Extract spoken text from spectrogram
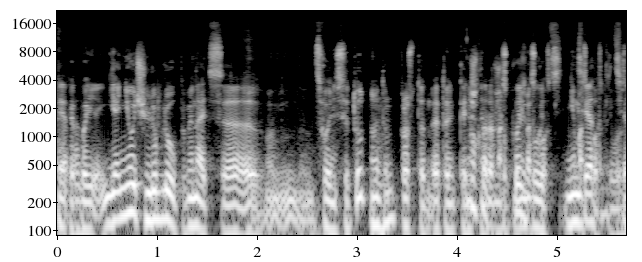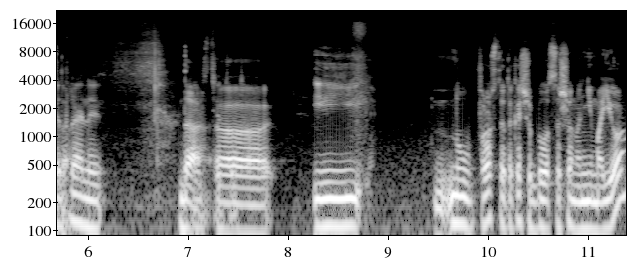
Я- как бы, я не очень люблю упоминать э, свой институт, но это Мгм. просто, это, ну, конечно, хорошо, не, моск- пусть не будет московский, не московский театр- вуз, театральный. Да, институт. и, ну, просто это, конечно, было совершенно не мое,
